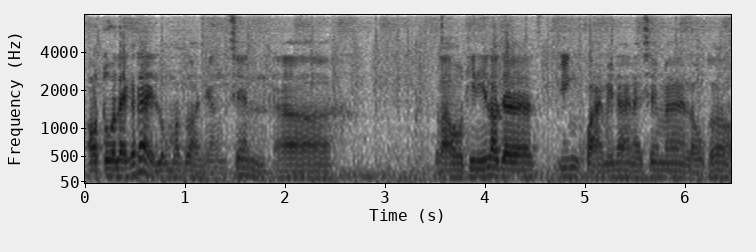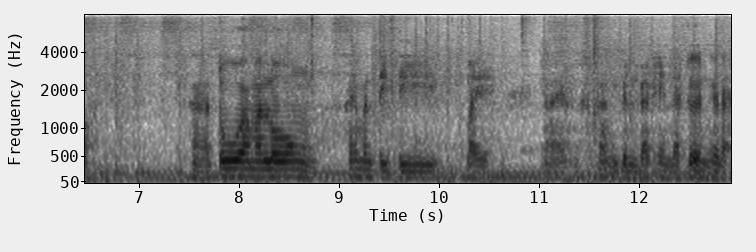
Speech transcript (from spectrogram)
เอาตัวอะไรก็ได้ลงมาก่อนอย่างเช่นเเราทีนี้เราจะวิ่งควายไม่ได้นะใช่ไหมเราก็ หาตัวมาลงให้มันตีตีๆไปข้างนี้เป็น back end dagger ก็ได้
